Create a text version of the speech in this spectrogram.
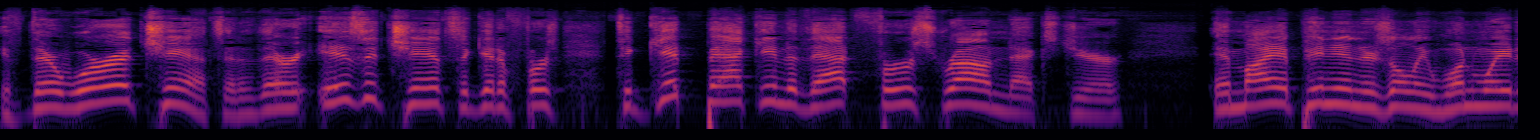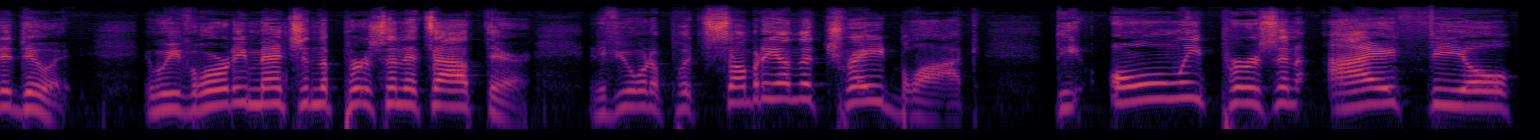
if there were a chance, and there is a chance to get a first, to get back into that first round next year, in my opinion, there's only one way to do it. And we've already mentioned the person that's out there. And if you want to put somebody on the trade block, the only person I feel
